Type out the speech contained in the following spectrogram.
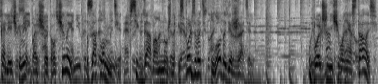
колечками большой толщины. Запомните, всегда вам нужно использовать плододержатель. Больше ничего не осталось?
